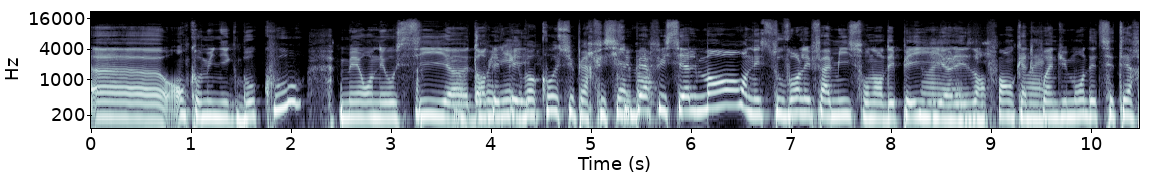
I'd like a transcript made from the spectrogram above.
euh, on communique beaucoup, mais on est aussi euh, dans des pays beaucoup superficiellement. Superficiellement, on est souvent les familles sont dans des pays, euh, les enfants aux quatre coins du monde, etc.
